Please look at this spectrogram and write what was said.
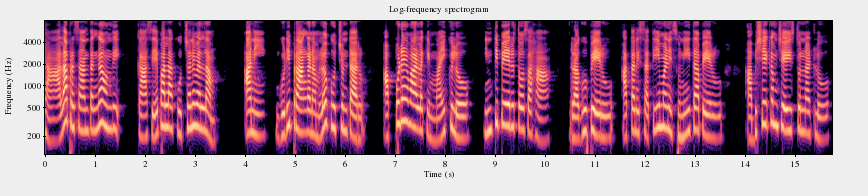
చాలా ప్రశాంతంగా ఉంది. కాసేపు అలా కూర్చొని వెళ్దాం అని గుడి ప్రాంగణంలో కూర్చుంటారు. అప్పుడే వాళ్ళకి మైకులో ఇంటి పేరుతో సహా రఘు పేరు అతని సతీమణి సునీత పేరు అభిషేకం చేయిస్తున్నట్లు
